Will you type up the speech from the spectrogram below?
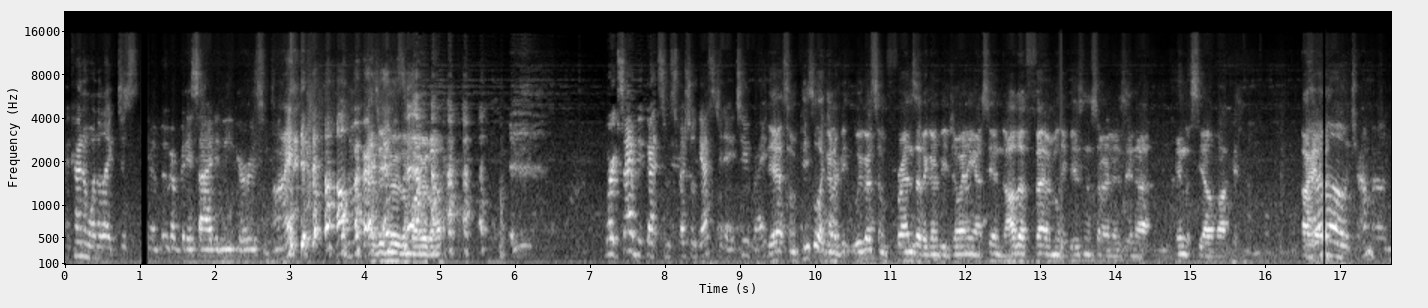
I kind of want to like just you know, move everybody aside and eat yours and mine. All of As we move them over. We're excited. We've got some special guests today too, right? Yeah, some people are going to be. We've got some friends that are going to be joining us in other family business owners in uh in the Seattle market. Okay. Oh, drum roll.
